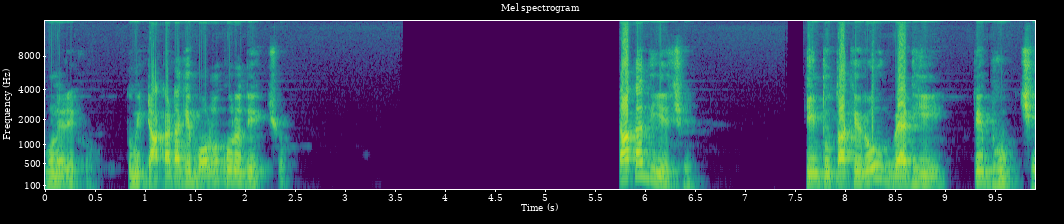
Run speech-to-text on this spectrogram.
মনে রেখো, তুমি টাকাটাকে বড় করে দেখছ। টাকা দিয়েছে, কিন্তু তাকে রোগ ব্যাধিতে ভুগছে।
